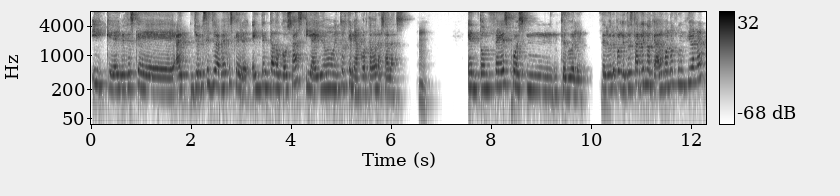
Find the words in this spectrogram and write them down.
y que hay veces que yo me he sentido a veces que he intentado cosas y ha habido momentos que me han cortado las alas. Hmm. Entonces, pues mm, te duele, te duele porque tú estás viendo que algo no funciona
